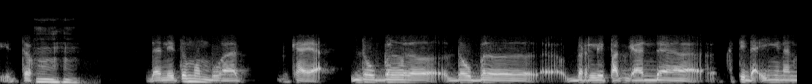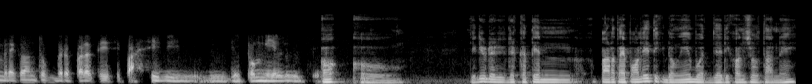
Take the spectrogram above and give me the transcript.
gitu. Mm-hmm. Dan itu membuat kayak double double berlipat ganda ketidakinginan mereka untuk berpartisipasi di, di, di pemilu. Oh, oh. Jadi udah dideketin partai politik dong ya buat jadi konsultannya.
